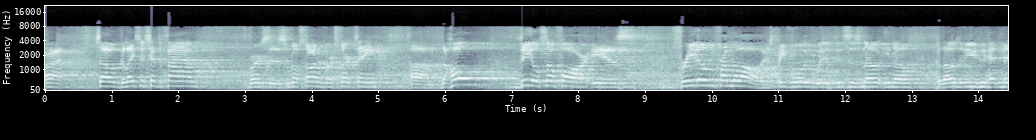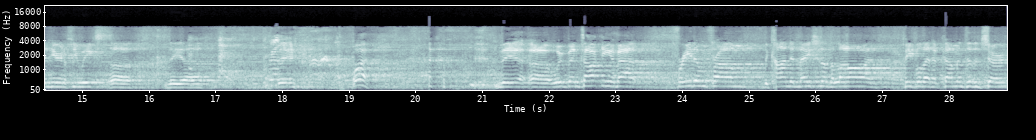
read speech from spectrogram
All right. So Galatians chapter five, verses. We're going to start in verse thirteen. Um, the whole deal so far is freedom from the law. There's people with this is no, you know, for those of you who hadn't been here in a few weeks, uh, the uh, the what? the uh, we've been talking about freedom from the condemnation of the law and people that have come into the church.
